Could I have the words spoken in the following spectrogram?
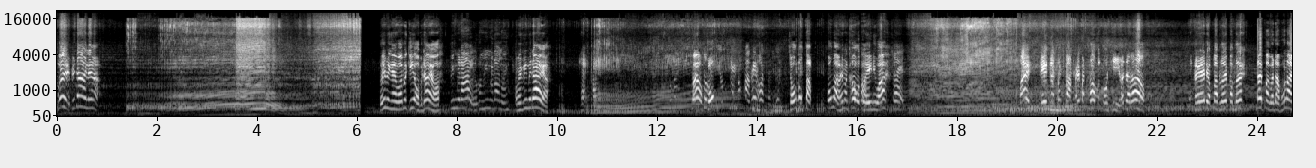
เฮ้ย ไม่ได้เลยอะ เฮ้ยเป็นไงวะเมื่อกี้ออกไม่ได้เหรอวิ่งไม่ได้แล้วมันวิ่งไม่ได้เลย ทำไมวิ่งไม่ได้อะแข็งไปอ้าวครบแข็งต้องปรับให้อ่อนเหมือนกันโจ๊กต้องปรับต้องปรับให้มันเข้ากับตัวเองดีวะใช่ ไม่เองอะต้องปรับให้มันเข้ากับตัวขี่เข้าใจเปล่าโอเคเดี๋ยวปรับเลยปรับเลย ได้ปรับระดับเท่าไหร่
